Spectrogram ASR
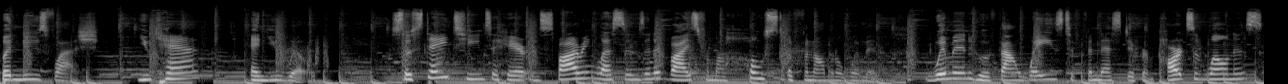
But newsflash, you can and you will. So stay tuned to hear inspiring lessons and advice from a host of phenomenal women. Women who have found ways to finesse different parts of wellness,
